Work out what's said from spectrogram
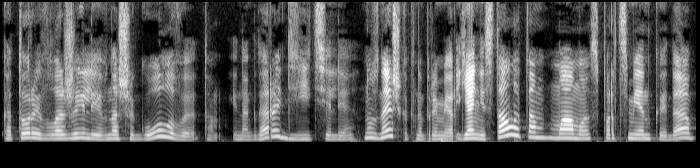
которые вложили в наши головы, там, иногда родители. Ну, знаешь, как, например, я не стала там мама спортсменкой, да,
